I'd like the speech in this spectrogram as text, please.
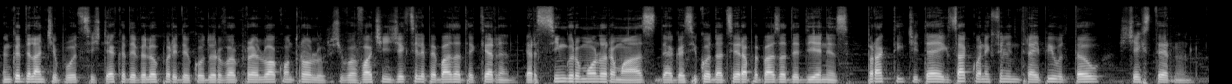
Încă de la început se știa că developerii de coduri vor prelua controlul și vor face injecțiile pe baza de kernel, iar singurul mod rămas de a găsi codați era pe baza de DNS. Practic citea exact conexiunile dintre IP-ul tău și externul.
